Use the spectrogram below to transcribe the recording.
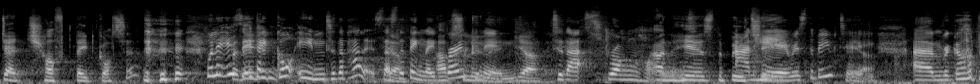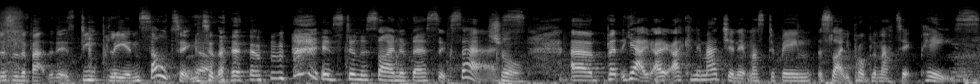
dead chuffed they'd got it. Well, it is. They, they got into the palace. That's Yeah, the thing. They've broken in yeah. to that stronghold. And here's the booty. And here is the booty. Yeah. Um, regardless of the fact that it's deeply insulting to them, it's still a sign of their success. Sure. Uh, but yeah, I, I can imagine it must have been a slightly problematic piece,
